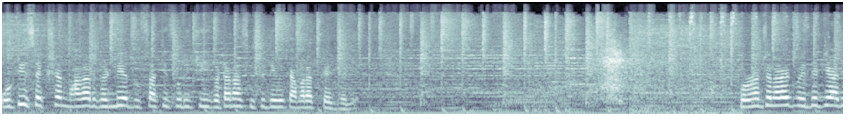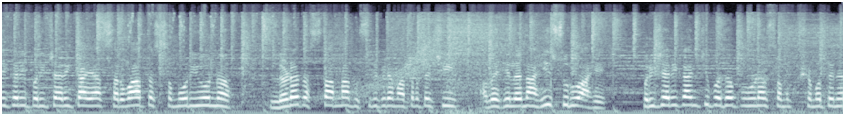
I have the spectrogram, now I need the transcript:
ओटी सेक्शन भागात घडली आहे. दुचाकी चोरीची ही घटना सीसीटीव्ही कॅमेऱ्यात कैद झाली आहे. कोरोनाच्या लढाईत वैद्यकीय अधिकारी परिचारिका या सर्वात समोर येऊन लढत असताना दुसरीकडे मात्र त्याची अवहेलनाही सुरू आहे. परिचारिकांची पदं पूर्ण सम क्षमतेने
